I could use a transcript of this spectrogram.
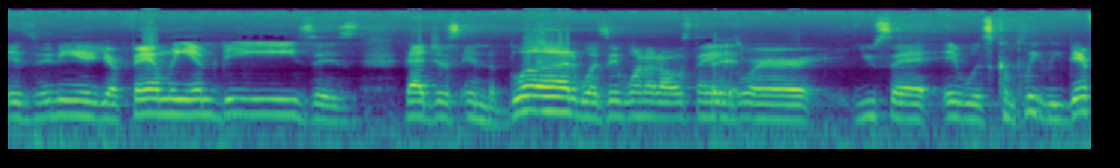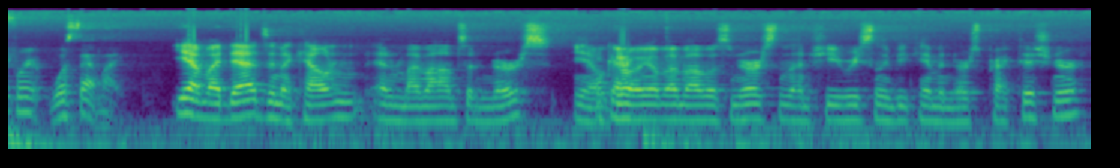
is any of your family MDs? Is that just in the blood? Was it one of those things It- where you said it was completely different? What's that like? Yeah, my dad's an accountant and my mom's a nurse. You know, Okay. growing up, my mom was a nurse, and then she recently became a nurse practitioner,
